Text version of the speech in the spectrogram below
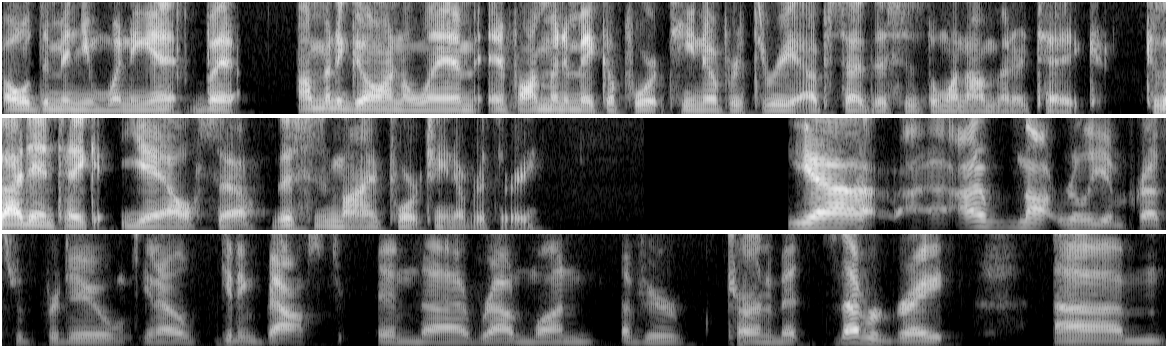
Old Dominion winning it, but I'm going to go on a limb. And if I'm going to make a 14 over 3 upset, this is the one I'm going to take. Because I didn't take Yale, so this is mine 14 over 3. Yeah, I, am not really impressed with Purdue. You know, getting bounced in uh, round one of your tournament. It's never great. Um,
